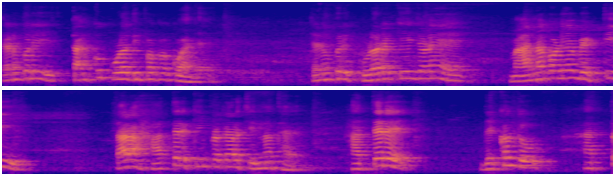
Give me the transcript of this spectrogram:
ତେଣୁକରି ତାଙ୍କୁ କୂଳଦୀପକ କୁହାଯାଏ। ତେଣୁକରି କୂଳରେ କିଏ ଜଣେ ମାନଗଣୀୟ ବ୍ୟକ୍ତି ତାର ହାତରେ କି ପ୍ରକାର ଚିହ୍ନ ଥାଏ? ହାତରେ ଦେଖନ୍ତୁ ହାତ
